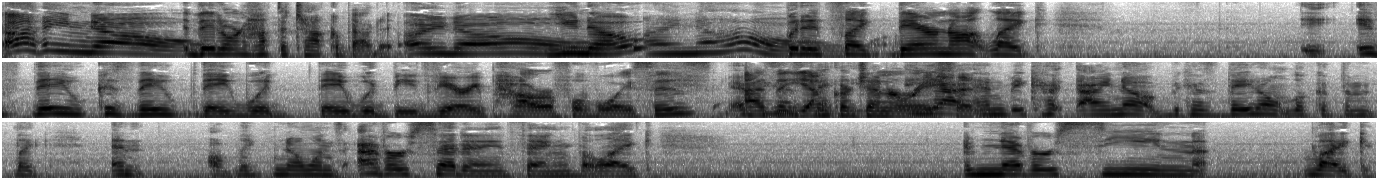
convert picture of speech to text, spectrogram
I know. they don't have to talk about it I know. You know? I know. but it's like they're not like if they because they they would they would be very powerful voices as a younger they- generation Yeah, and because I know because they don't look at them like and uh, like no one's ever said anything, but like I've never seen like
